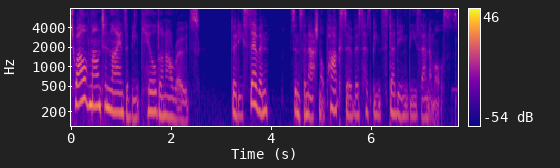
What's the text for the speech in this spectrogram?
12 mountain lions have been killed on our roads. 37 since the National Park Service has been studying these animals.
